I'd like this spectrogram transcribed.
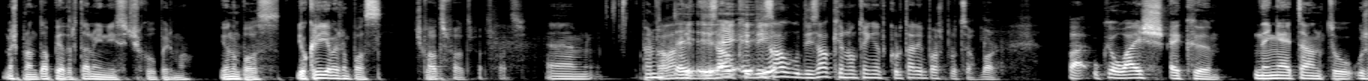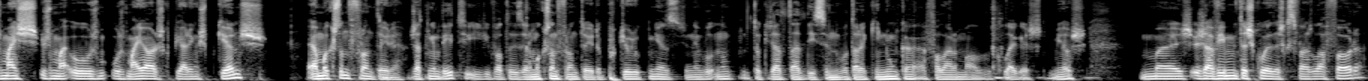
Mas pronto, ó Pedro, está no início, desculpa, irmão. Eu não posso. Eu queria, mas não posso. Desculpa. Podes, podes, podes, podes. Hum, Pá, Vai lá, é- diz, é- algo que, é- diz, eu- algo, diz algo que eu não tenha de cortar em pós-produção. Bora. Pá, o que eu acho é que nem é tanto os, mais, os, os, os maiores copiarem os pequenos, é uma questão de fronteira. Já tinha dito e volto a dizer, é uma questão de fronteira, porque eu conheço, eu nem vou, não estou aqui já a disso, eu não vou estar aqui nunca a falar mal de colegas meus, mas eu já vi muitas coisas que se faz lá fora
